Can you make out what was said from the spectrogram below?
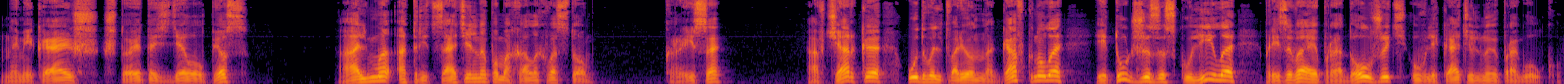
«Намекаешь, что это сделал пес?» Альма отрицательно помахала хвостом. «Крыса?» Овчарка удовлетворенно гавкнула и тут же заскулила, призывая продолжить увлекательную прогулку.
